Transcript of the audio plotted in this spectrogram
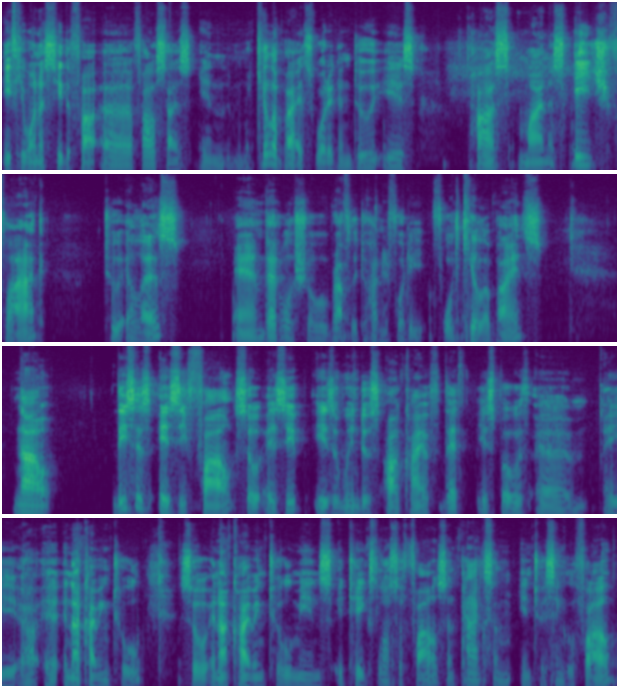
If you want to see the fi uh, file size in kilobytes, what you can do is pass minus h flag to ls, and that will show roughly 244 kilobytes. Now, this is a zip file. So a zip is a Windows archive that is both um, a, uh, an archiving tool. So an archiving tool means it takes lots of files and packs them into a single file.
